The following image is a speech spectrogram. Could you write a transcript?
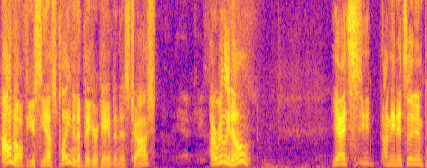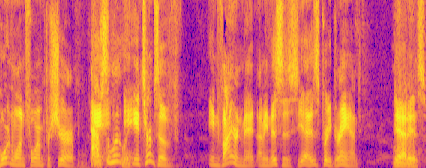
I don't know if UCF's playing in a bigger game than this, Josh. I really don't. Yeah, it's. It, I mean, it's an important one for him for sure. Absolutely. In, in terms of environment, I mean, this is yeah, this is pretty grand. Yeah, it is.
